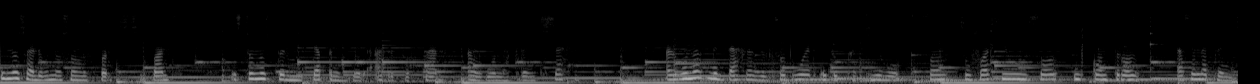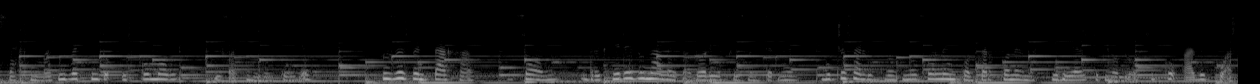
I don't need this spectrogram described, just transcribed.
y los alumnos son los participantes. Esto nos permite aprender a reforzar algún aprendizaje. Algunas ventajas del software educativo son su fácil uso y control, hace el aprendizaje más divertido y cómodo y fácil de entender. Sus desventajas son, requiere de un navegador y acceso a Internet. Muchos alumnos no suelen contar con el material tecnológico adecuado.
